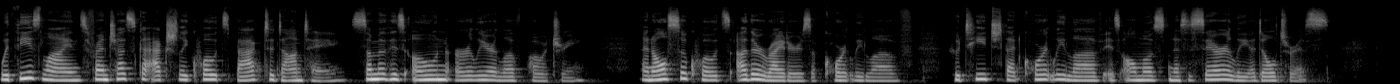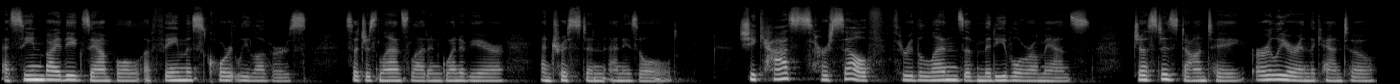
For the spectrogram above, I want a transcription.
With these lines, Francesca actually quotes back to Dante some of his own earlier love poetry, and also quotes other writers of courtly love who teach that courtly love is almost necessarily adulterous, as seen by the example of famous courtly lovers such as Lancelot and Guinevere and Tristan and Isolde. She casts herself through the lens of medieval romance, just as Dante, earlier in the canto,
